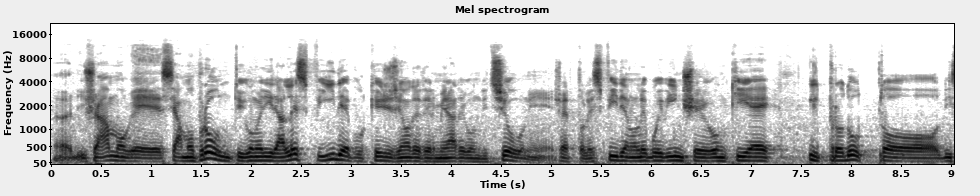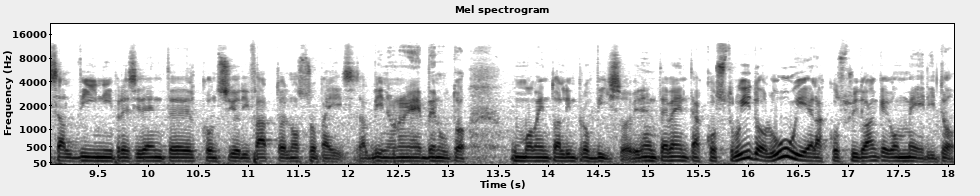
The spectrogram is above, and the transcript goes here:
eh, diciamo che siamo pronti dire, alle sfide purché ci siano determinate condizioni. Certo le sfide non le puoi vincere con chi è il prodotto di Salvini, Presidente del Consiglio di fatto del nostro Paese. Salvini non è venuto un momento all'improvviso, evidentemente ha costruito lui e l'ha costruito anche con merito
